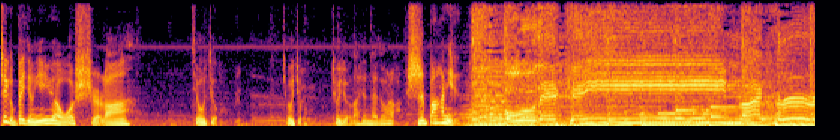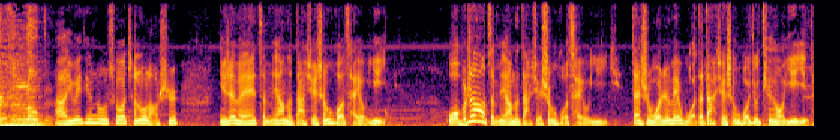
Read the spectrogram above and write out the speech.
这个背景音乐，我使了九九九九九九，到现在多少？十八年。啊，一位听众说：“陈露老师，你认为怎么样的大学生活才有意义？”我不知道怎么样的大学生活才有意义，但是我认为我的大学生活就挺有意义的。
